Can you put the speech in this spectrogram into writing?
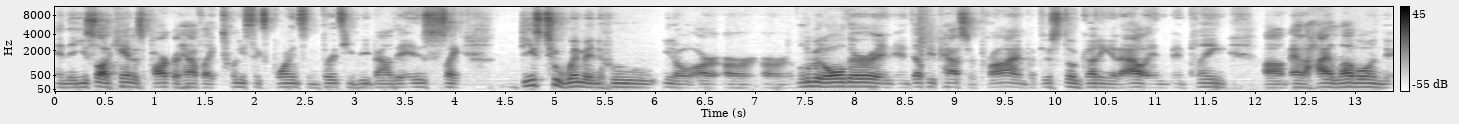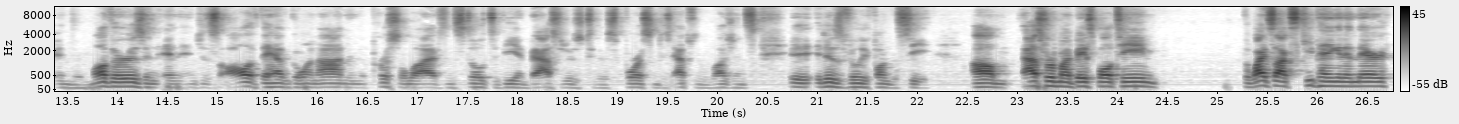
and then you saw Candace Parker have like 26 points and 13 rebounds. It's just like these two women who you know are are, are a little bit older and, and, definitely past their prime, but they're still gutting it out and, and playing um, at a high level, and, and their mothers and, and, and just all that they have going on in their personal lives, and still to be ambassadors to their sports and just absolute legends. it, it is really fun to see. Um, as for my baseball team, the White Sox keep hanging in there.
